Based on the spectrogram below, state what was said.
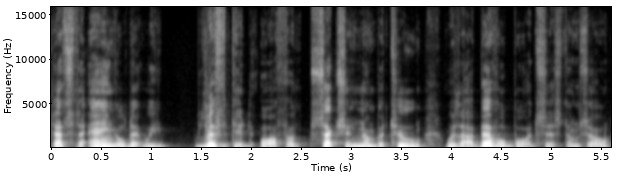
That's the angle that we lifted off of section number two with our bevel board system. So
